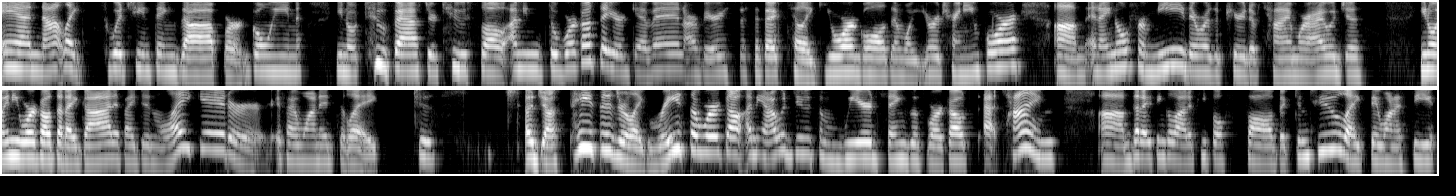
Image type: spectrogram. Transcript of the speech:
and not like switching things up or going, you know, too fast or too slow. I mean, the workouts that you're given are very specific to like your goals and what you're training for. Um, and I know for me, there was a period of time where I would just, you know, any workout that I got, if I didn't like it or if I wanted to like just adjust paces or like race a workout. I mean, I would do some weird things with workouts at times um, that I think a lot of people fall victim to. Like they want to see,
